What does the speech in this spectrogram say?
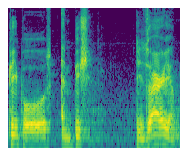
people's ambition, desiring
